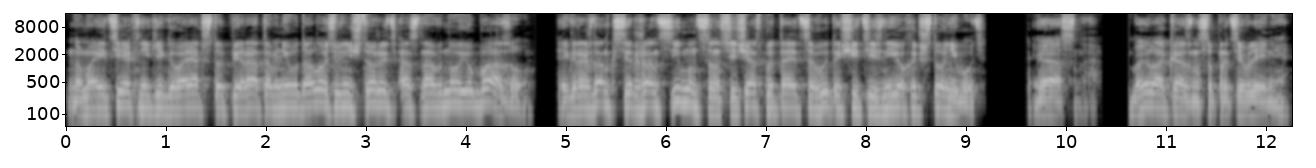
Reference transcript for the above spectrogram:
Но мои техники говорят, что пиратам не удалось уничтожить основную базу, и гражданка-сержант Симонсон сейчас пытается вытащить из нее хоть что-нибудь. Ясно. Было оказано сопротивление.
